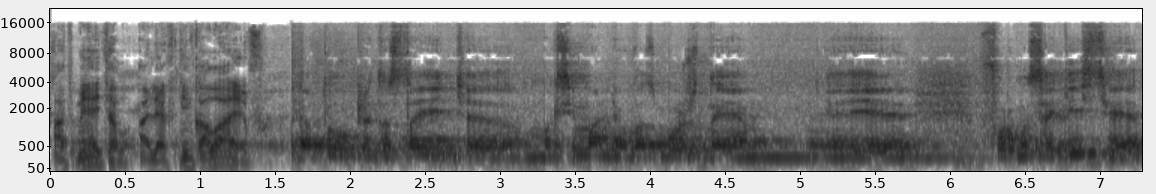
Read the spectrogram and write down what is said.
отметил Олег Николаев. Предоставить э, максимально возможные э, формы содействия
